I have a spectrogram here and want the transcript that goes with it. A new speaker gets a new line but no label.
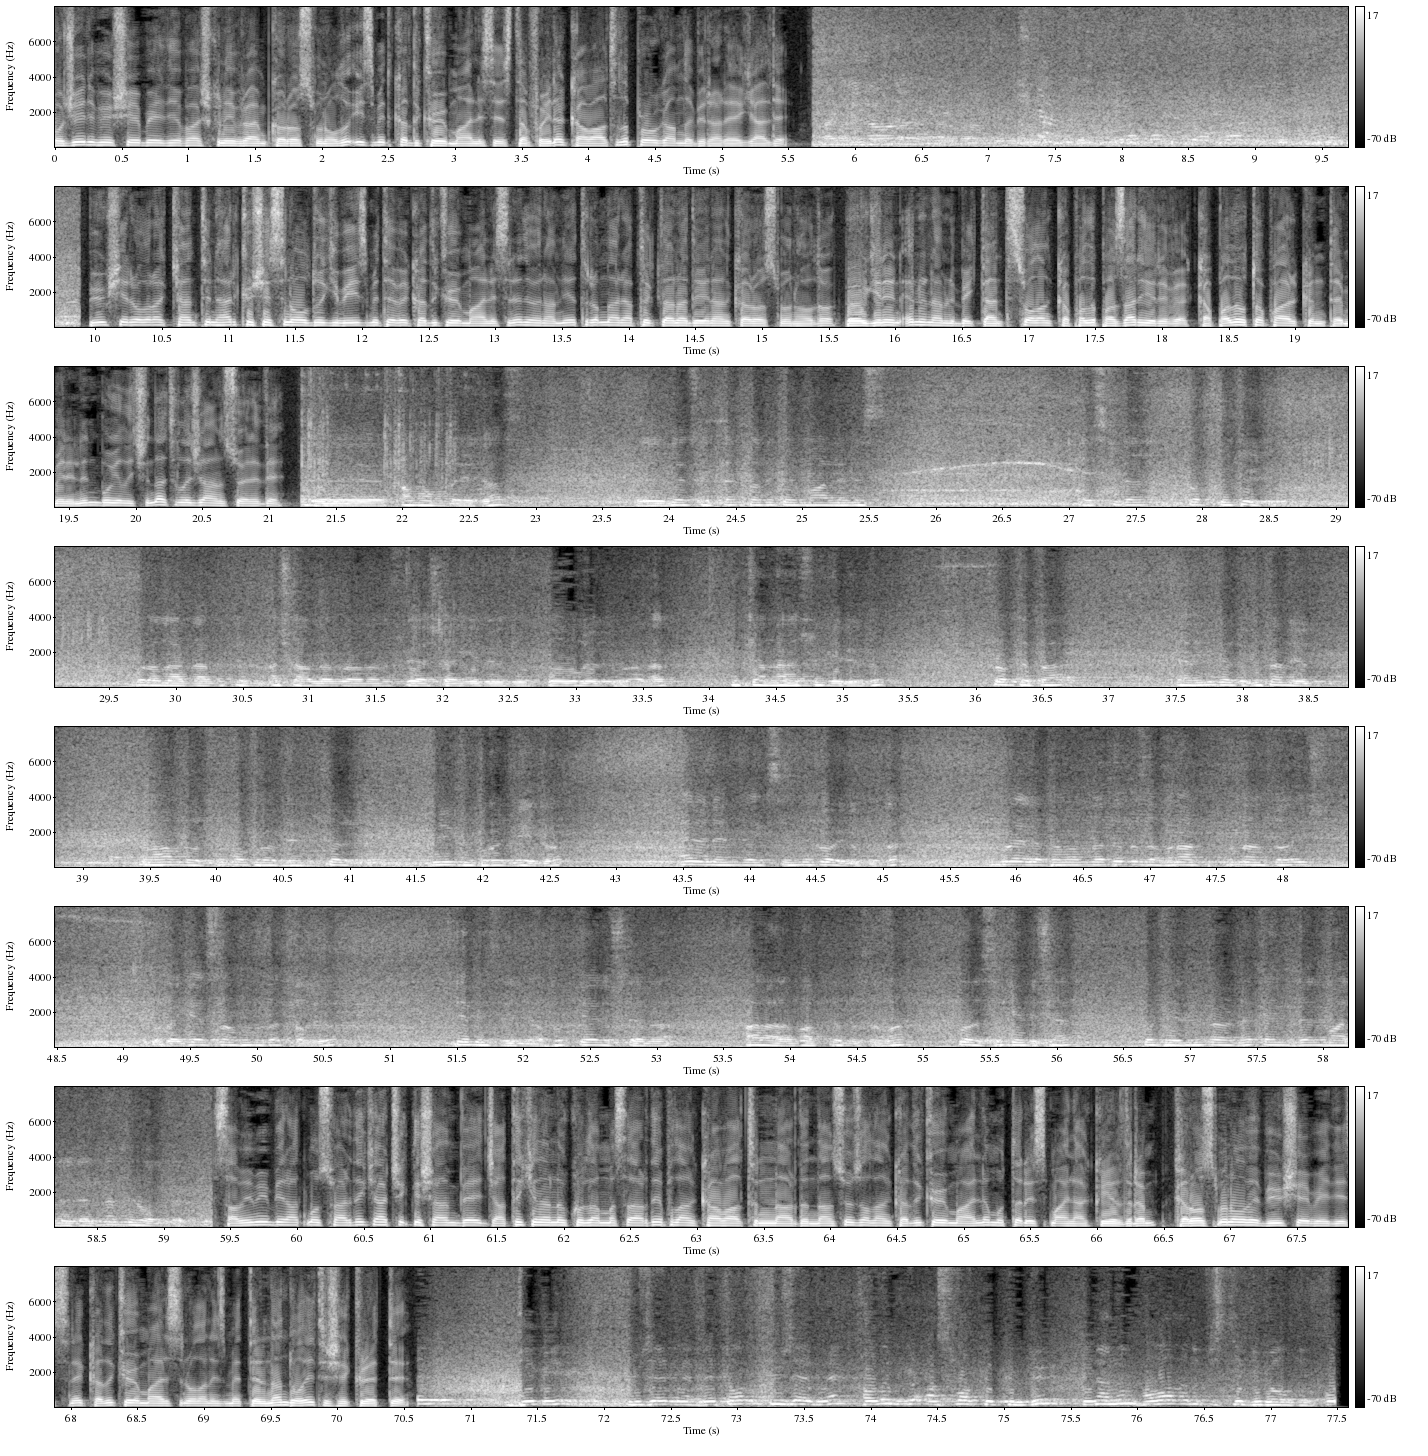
Kocaeli Büyükşehir Belediye Başkanı İbrahim Karosmanoğlu İzmit Kadıköy Mahallesi esnafıyla kahvaltılı programda bir araya geldi. Büyükşehir olarak kentin her köşesine olduğu gibi İzmit'e ve Kadıköy Mahallesi'ne de önemli yatırımlar yaptıklarına değinen Karosmanoğlu, bölgenin en önemli beklentisi olan kapalı pazar yeri ve kapalı otoparkın temelinin bu yıl içinde atılacağını söyledi.
e, tamamlayacağız. E, gerçekten Kadıköy mahallemiz eskiden çok kötüydü. Buralarda bütün aşağılar buraları suyu aşağı geliyordu, boğuluyordu buralar. Dükkanlara su geliyordu. Çok defa yani gidiyorduk, utanıyorduk. Ama hamdolsun o problemi çözdük. Büyük bir projeydi o. En önemli eksiğimiz oydu burada. Burayı da tamamladığımız zaman artık bundan sonra iş buradaki esnafımıza kalıyor temizliğini yapıp diğer işlerine ara ara baktığımız zaman burası gelişen Kocaeli'nin örnek en güzel mahallelerinden biri olacak.
Samimi bir atmosferde gerçekleşen ve cadde kenarına kurulan masalarda yapılan kahvaltının ardından söz alan Kadıköy Mahalle Muhtarı İsmail Hakkı Yıldırım, Karosmanoğlu ve Büyükşehir Belediyesi'ne Kadıköy Mahallesi'ne olan hizmetlerinden dolayı teşekkür etti.
gibi üzerine beton, üzerine kalın bir asfalt döküldü. İnanın havaalanı pisti gibi oldu.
